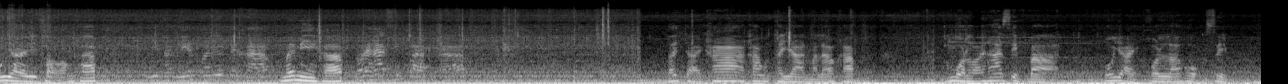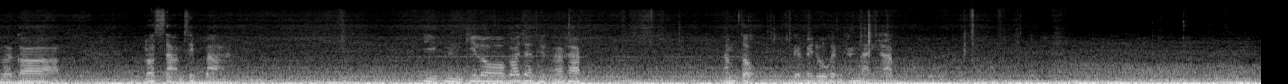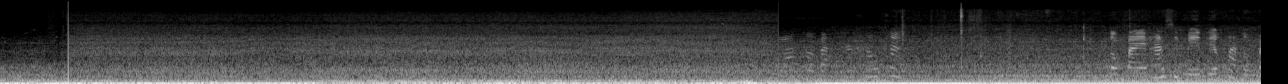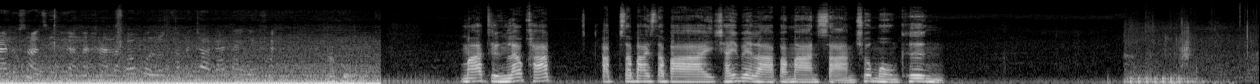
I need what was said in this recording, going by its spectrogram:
ผู้ใหญ่สองครับ มีทางเลี้ยงมาด้วยไหมครับไม่มีครับ150บาทครับได้จ่ายค่าค่าอุทยานมาแล้วครับ ทั้งหมด 150 บาท ผู้ใหญ่คนละ 60 แล้วก็ลด 30 บาท อีก 1 กิโลก็จะถึงแล้วครับ น้ำตกเดี๋ยวไปดูกันข้างในครับ ลาดกระบังเข้าค่ะต่อไป 50 เมตรเลี้ยวขวาตรงไปลูกศรสีเหลืองนะคะ แล้วก็วนรถเข้าไปจอดด้านในเลยค่ะ ครับผม มาถึงแล้วครับ ขับสบายๆ ใช้เวลาประมาณ 3 ชั่วโมงครึ่ง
